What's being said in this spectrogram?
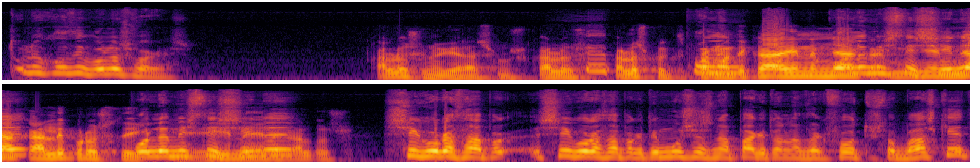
Τον έχω δει πολλές φορές. Καλός είναι ο Γεράσιμος. Καλός ε, καλός Πραγματικά είναι μια, μια, μια καλή προσθήκη. Πολεμιστής είναι. είναι. Σίγουρα, θα, σίγουρα θα προτιμούσες να πάρει τον αδερφό του στο μπάσκετ,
